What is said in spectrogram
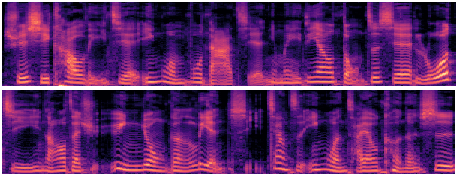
学习靠理解，英文不打结。你们一定要懂这些逻辑，然后再去运用跟练习，这样子英文才有可能是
